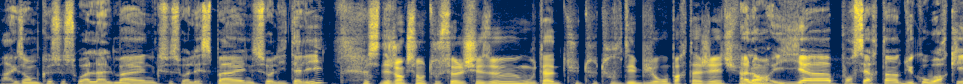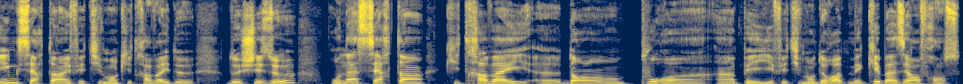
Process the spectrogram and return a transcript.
Par exemple, que ce soit l'Allemagne, que ce soit l'Espagne, soit l'Italie. C'est des gens qui sont tout seuls chez eux ou tu, tu, ouvres des bureaux partagés Alors, il y a pour certains du coworking, certains effectivement qui travaillent de, de chez eux. On a certains qui travaillent euh, dans, pour un, pays effectivement d'Europe, mais qui est basé en France.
